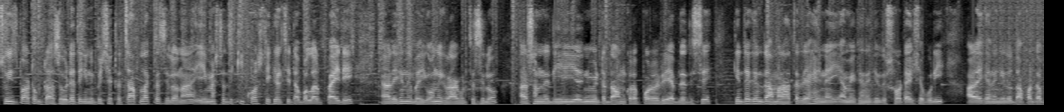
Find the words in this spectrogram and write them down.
সুইচ বাটনটা আছে, ওইটাতে কিন্তু বেশি একটা চাপ লাগতেছিল না। এই ম্যাচটা যে কী কষ্টে খেলছি তা বলার বাইরে। আর এখানে ভাই অনেক রাগ উঠতেছিল। আর সামনে দিয়ে এনিমেটটা ডাউন করার পর রিয়াবলা দিচ্ছে কিন্তু কিন্তু আমার হাতে রেহাই নাই। আমি এখানে কিন্তু শট আইসা পড়ি। আর এখানে কিন্তু দাপার দাপ,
